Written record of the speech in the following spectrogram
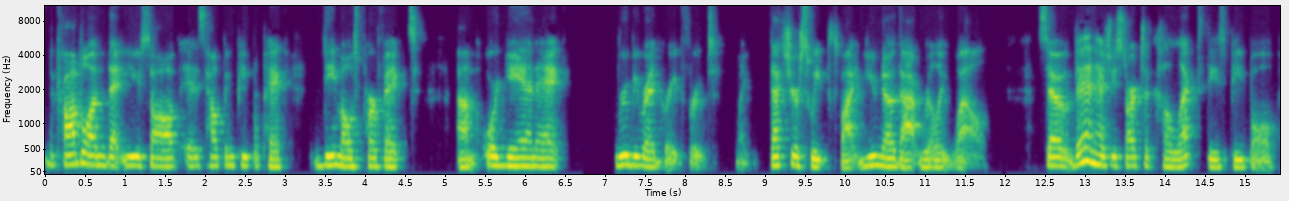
the problem that you solve is helping people pick the most perfect um, organic ruby red grapefruit. Like that's your sweet spot. You know that really well. So then, as you start to collect these people,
